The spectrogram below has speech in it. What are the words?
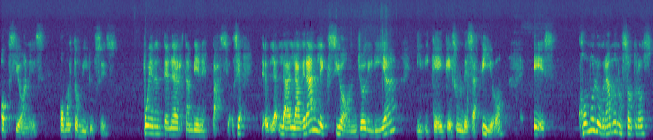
opciones, como estos viruses, puedan tener también espacio? O sea, la, gran lección, yo diría, y, que, que es un desafío, es cómo logramos nosotros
